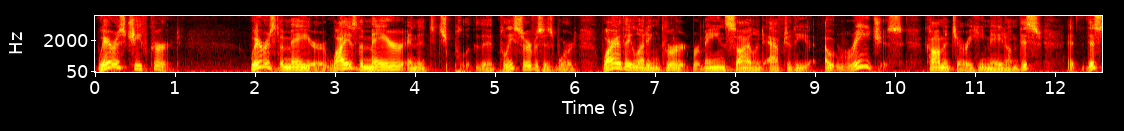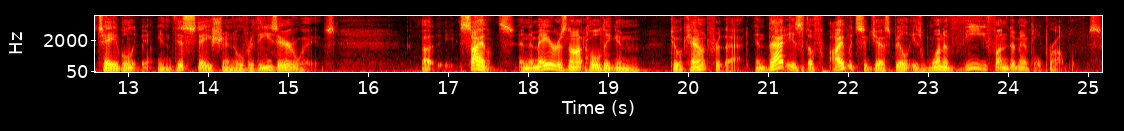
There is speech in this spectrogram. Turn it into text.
Where is Chief Girt? Where is the mayor? Why is the mayor and the, the police services board? Why are they letting Girt remain silent after the outrageous commentary he made on this at this table in this station over these airwaves? Uh, silence, and the mayor is not holding him to account for that. And that is the I would suggest, Bill, is one of the fundamental problems.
